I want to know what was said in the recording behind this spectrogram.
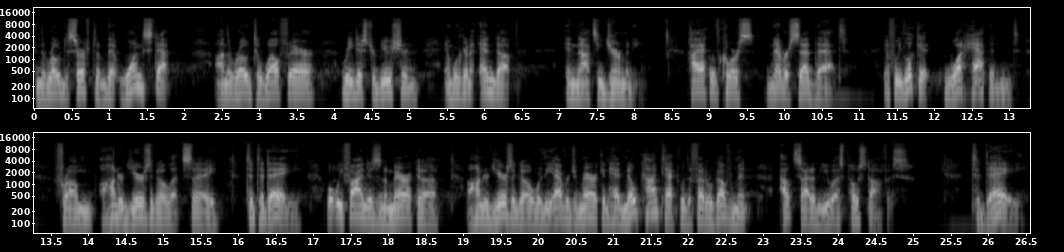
in The Road to Serfdom that one step on the road to welfare redistribution, and we're going to end up in Nazi Germany. Hayek, of course, never said that. If we look at what happened from 100 years ago, let's say, to today, what we find is in America 100 years ago where the average American had no contact with the federal government outside of the U.S. Post Office. Today,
